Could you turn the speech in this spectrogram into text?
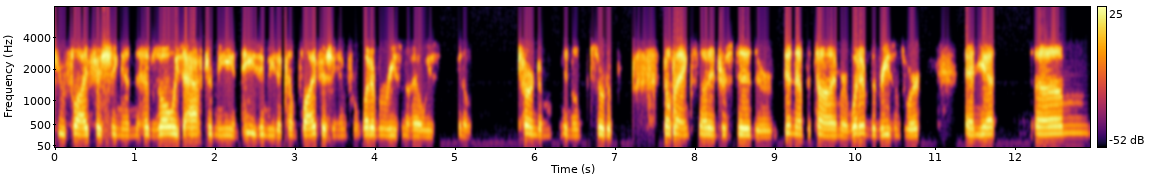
through fly fishing, and was always after me and teasing me to come fly fishing. And for whatever reason, I always you know turned him you know sort of no thanks, not interested, or didn't have the time, or whatever the reasons were. And yet, um,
